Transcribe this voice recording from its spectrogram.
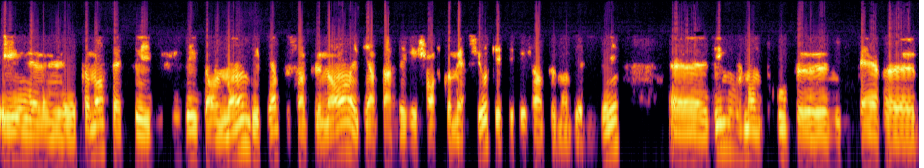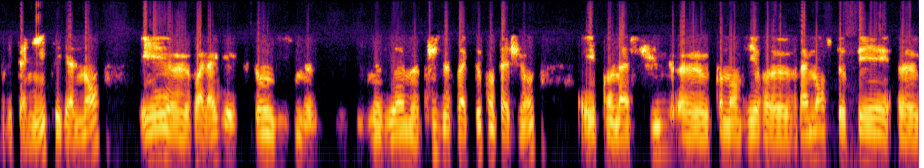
Et euh, comment ça s'est diffusé dans le monde? Eh bien, tout simplement, eh bien, par des échanges commerciaux qui étaient déjà un peu mondialisés, euh, des mouvements de troupes euh, militaires britanniques également. Et voilà, il y a eu tout au long du 19 19e plus de vagues de contagion et qu'on a su, euh, comment dire, euh, vraiment stopper euh,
